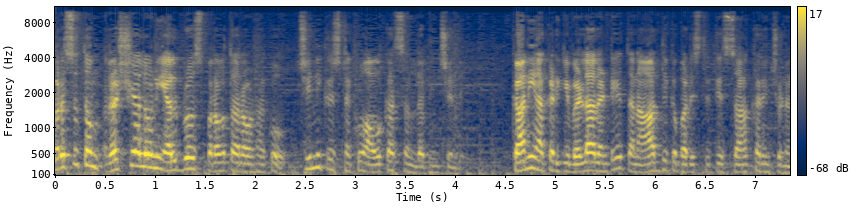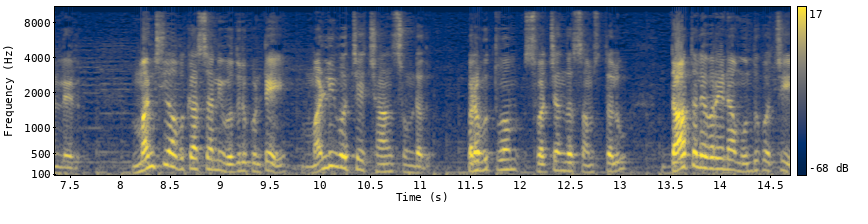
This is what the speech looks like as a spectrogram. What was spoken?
ప్రస్తుతం రష్యాలోని ఎల్బ్రోస్ పర్వతారోహణకు చిన్ని కృష్ణకు అవకాశం లభించింది. కానీ అక్కడికి వెళ్ళాలంటే తన ఆర్థిక పరిస్థితి సహకరించడం లేదు. మంచి అవకాశాన్ని వదులుకుంటే మళ్ళీ వచ్చే ఛాన్స్ ఉండదు. ప్రభుత్వం స్వచ్ఛంద సంస్థలు దాతలెవరైనా ముందుకొచ్చి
